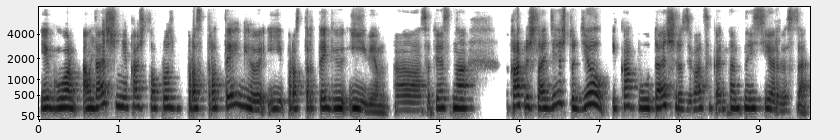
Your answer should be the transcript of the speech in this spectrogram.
Егор, а дальше, мне кажется, вопрос про стратегию и про стратегию Иви. А, соответственно, как пришла идея, что делал и как будут дальше развиваться контентные сервисы.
